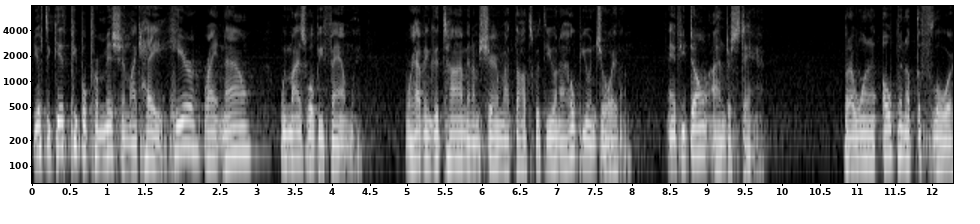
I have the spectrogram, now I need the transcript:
you have to give people permission, like, hey, here, right now, we might as well be family. We're having a good time, and I'm sharing my thoughts with you, and I hope you enjoy them. And if you don't, I understand. But I want to open up the floor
